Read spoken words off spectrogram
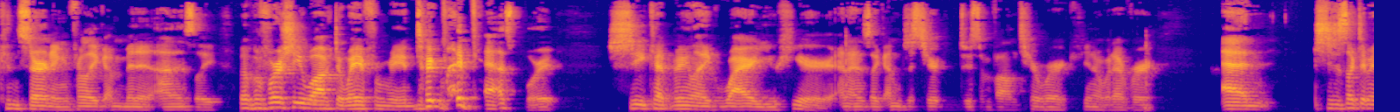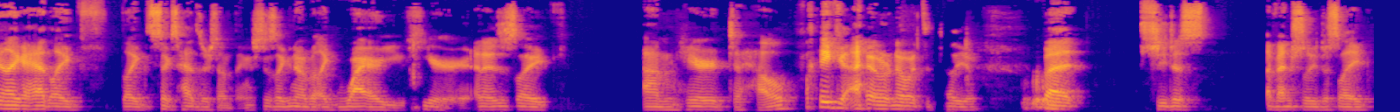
concerning for like a minute, honestly. But before she walked away from me and took my passport, she kept being like, Why are you here? And I was like, I'm just here to do some volunteer work, you know, whatever. And she just looked at me like I had like like six heads or something. She's like, No, but like, why are you here? And I was just like, I'm here to help. Like, I don't know what to tell you. But she just eventually just like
